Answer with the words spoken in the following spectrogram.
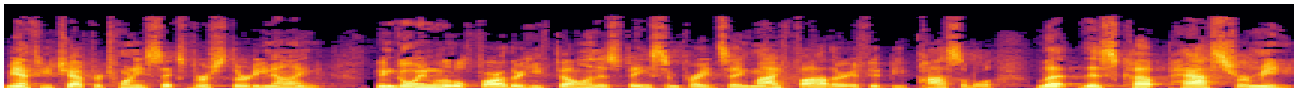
Matthew chapter 26, verse 39. And going a little farther, he fell on his face and prayed, saying, My Father, if it be possible, let this cup pass from me.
